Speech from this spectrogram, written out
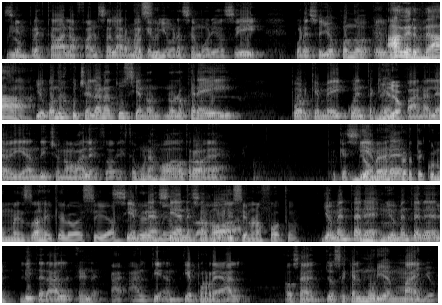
Siempre estaba la falsa alarma ¿Ah, de que sí? Miura se murió, sí. Por eso yo cuando... yo Ah, cuando- ¿verdad? Yo cuando escuché la noticia no, no lo creí porque me di cuenta que al yo. pana le habían dicho, no, vale, esto, esto es una jugada otra vez. Porque Yo me siempre... desperté con un mensaje que lo decía. Siempre que hacían esa joda. en una foto. Yo me enteré, yo Ujú. me enteré literal en, a- al en tiempo real. O sea, yo sé que él murió en mayo,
